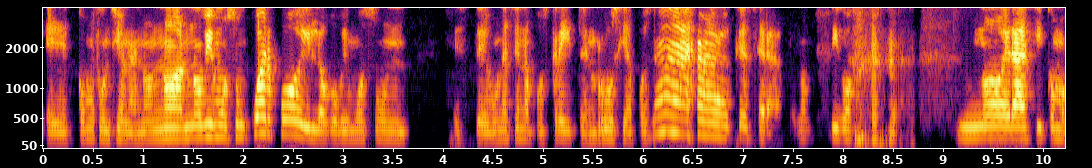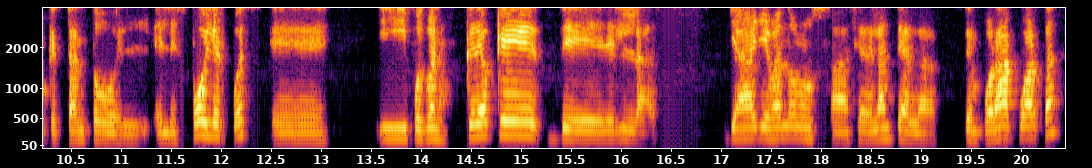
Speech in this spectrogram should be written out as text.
eh, cómo funciona, ¿no? ¿no? No vimos un cuerpo y luego vimos un, este, una escena post-crédito en Rusia, pues, ah, ¿qué será? ¿No? Digo, no era así como que tanto el, el spoiler, pues, eh, y pues bueno, creo que de las, ya llevándonos hacia adelante a la temporada cuarta,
